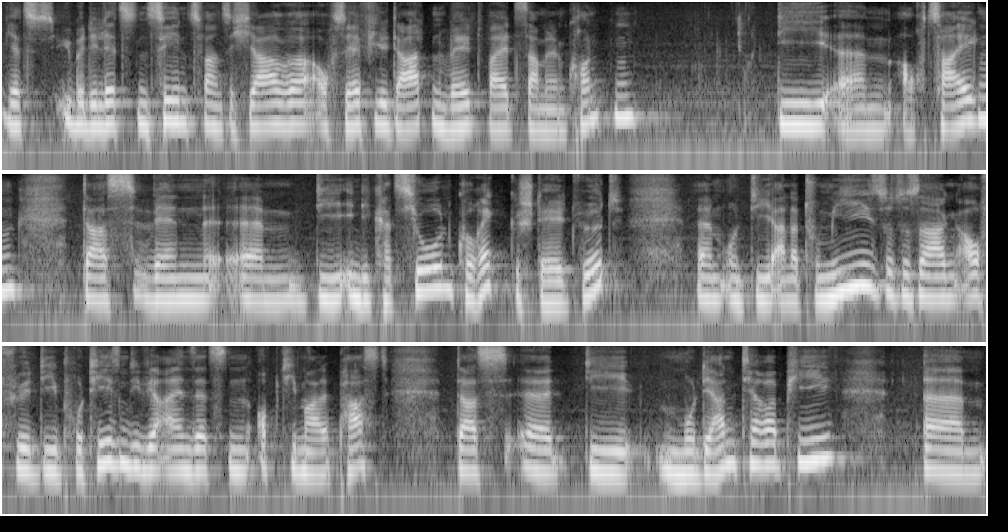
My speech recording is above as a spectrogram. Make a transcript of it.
jetzt über die letzten 10, 20 Jahre auch sehr viel Daten weltweit sammeln konnten die ähm, auch zeigen, dass wenn ähm, die Indikation korrekt gestellt wird ähm, und die Anatomie sozusagen auch für die Prothesen, die wir einsetzen, optimal passt, dass äh, die moderne Therapie ähm,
